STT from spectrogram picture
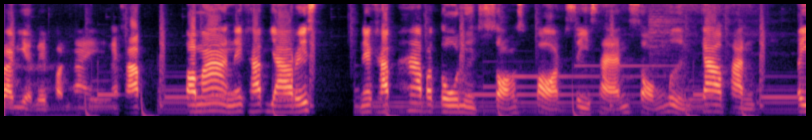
รายละเอียดเลยผ่อนให้นะครับ ต่อมานะครับยาริสนะครับ 5 ประตู 1.2สปอร์ต429,000 ปี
